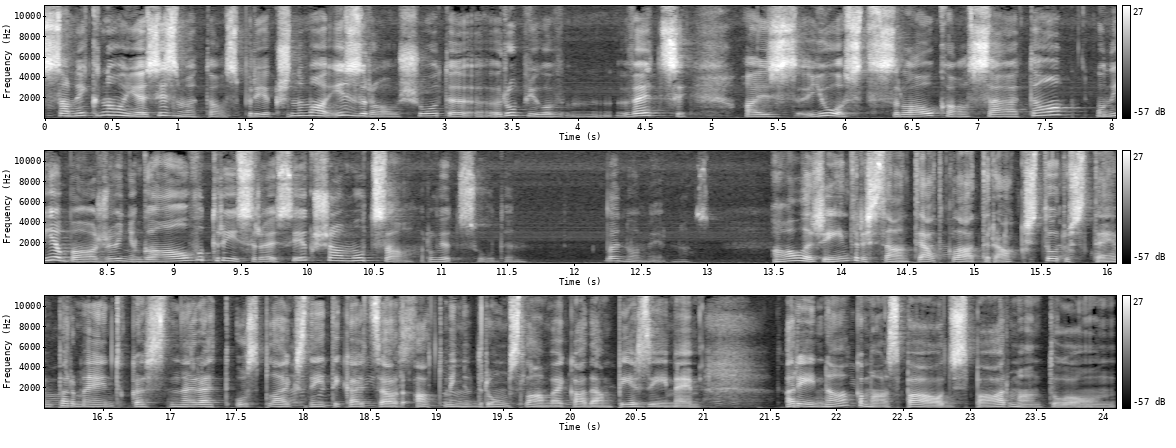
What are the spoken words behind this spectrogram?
saniknojies, izmetās priekšnamā, izrauj šo rupjo veci aiz jostas laukā sētā un iebāž viņa galvu trīsreiz iekšā mucā ar lietusūdeni, lai nomierinās. Aleži interesanti atklāt raksturus, temperamentu, kas nereti uzplaiksnī tikai caur atmiņu drumslām vai kādām piezīmēm. Arī nākamās paudzes pārmanto, un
